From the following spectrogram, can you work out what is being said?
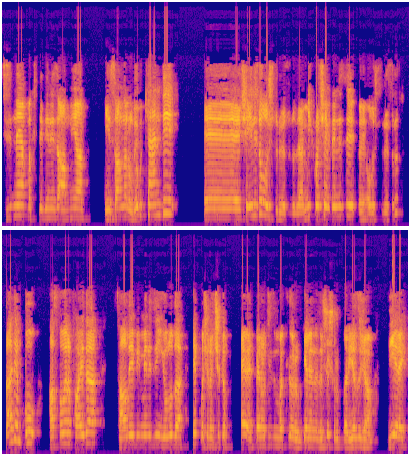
Sizin ne yapmak istediğinizi anlayan insanlar oluyor. Bu kendi e, şeyinizi oluşturuyorsunuz. Yani mikro çevrenizi e, oluşturuyorsunuz. Zaten bu hastalara fayda sağlayabilmenizin yolu da tek başına çıkıp evet ben otizm bakıyorum gelene de şu şurupları yazacağım diyerek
